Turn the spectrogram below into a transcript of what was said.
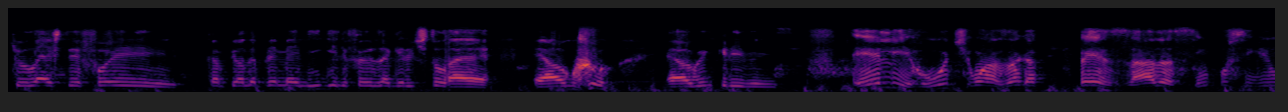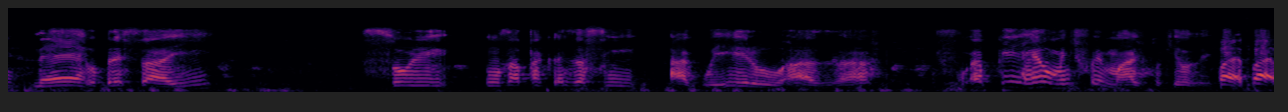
que o Leicester foi campeão da Premier League, ele foi o zagueiro titular. É, é, algo, é algo incrível isso. Ele e Ruth, uma zaga pesada assim, conseguiu Né? sobressair sobre uns atacantes assim, Agüero, Hazard. É porque realmente foi mágico aquilo ali. Pa- pa-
